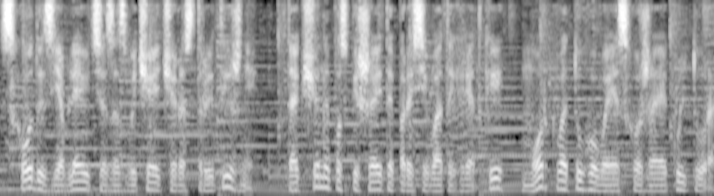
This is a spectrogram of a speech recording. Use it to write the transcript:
Сходи з'являються зазвичай через три тижні, так що не поспішайте пересівати грядки, морква туговеє схожая культура.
